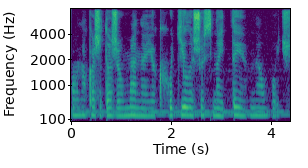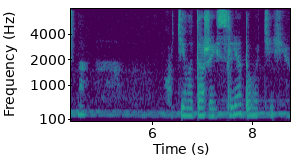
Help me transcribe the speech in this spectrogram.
Вона каже, навіть у мене як хотіли щось знайти необичне. Хотіли навіть ісследувати її.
